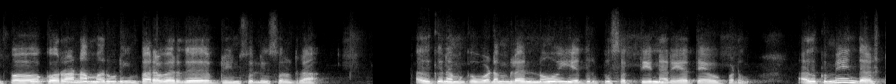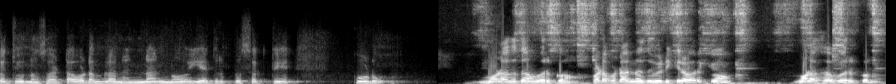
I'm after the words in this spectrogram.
இப்போ கொரோனா மறுபடியும் பரவுறது அப்படின்னு சொல்லி சொல்றா. அதுக்கு நமக்கு உடம்புல நோய் எதிர்ப்பு சக்தி நிறையா தேவைப்படும். அதுக்குமே இந்த அஷ்டச்சூர்ணம் சாப்பிட்டா உடம்புல நன்னா நோய் எதிர்ப்பு சக்தி கூடும். மிளகு தான் வறுக்கிறோம். படபடன்னு இது வெடிக்கிற வரைக்கும் மிளக வறுக்கணும்.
